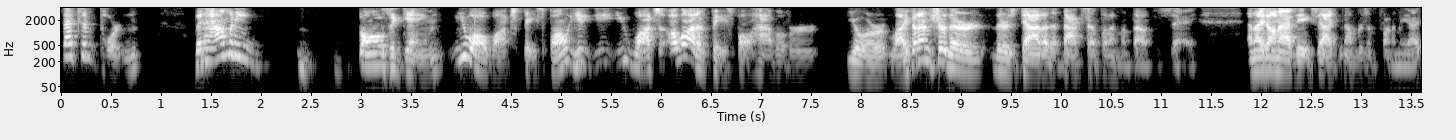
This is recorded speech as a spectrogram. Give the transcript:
that's important. But how many balls a game? You all watch baseball. You you, watch a lot of baseball. Have over your life, and I'm sure there there's data that backs up what I'm about to say. And I don't have the exact numbers in front of me. I,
